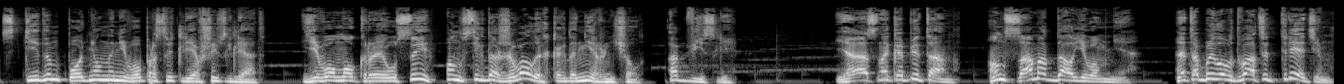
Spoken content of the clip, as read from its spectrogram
Стиден поднял на него просветлевший взгляд. Его мокрые усы, он всегда жевал их, когда нервничал, обвисли. «Ясно, капитан. Он сам отдал его мне. Это было в двадцать третьем,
